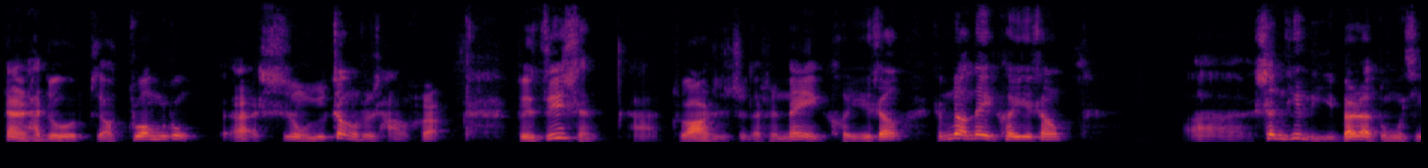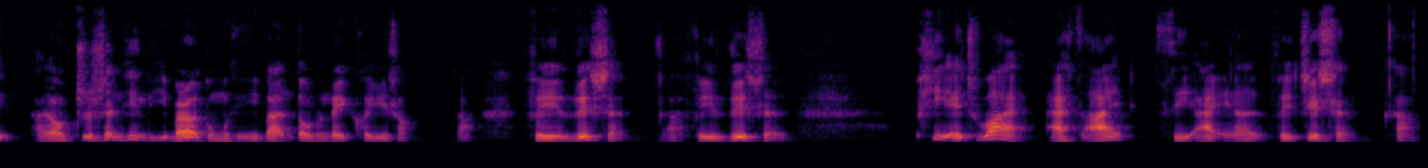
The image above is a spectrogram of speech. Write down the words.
但是它就比较庄重，呃，适用于正式场合。physician 啊，主要是指的是内科医生。什么叫内科医生？呃，身体里边的东西啊，要治身体里边的东西，一般都是内科医生啊，physician 啊，physician，p h y s i c i n，physician 啊。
